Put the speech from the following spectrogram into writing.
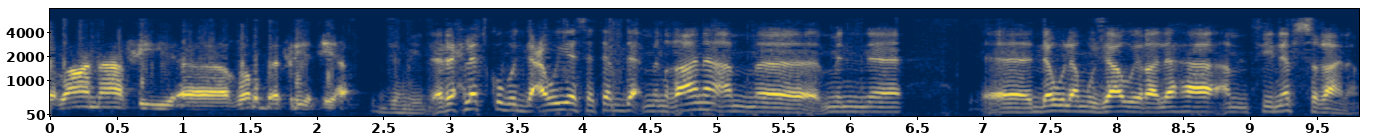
غانا في آه، غرب أفريقيا. جميل. رحلتكم الدعوية ستبدأ من غانا أم آه، من آه، دولة مجاورة لها أم في نفس غانا؟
